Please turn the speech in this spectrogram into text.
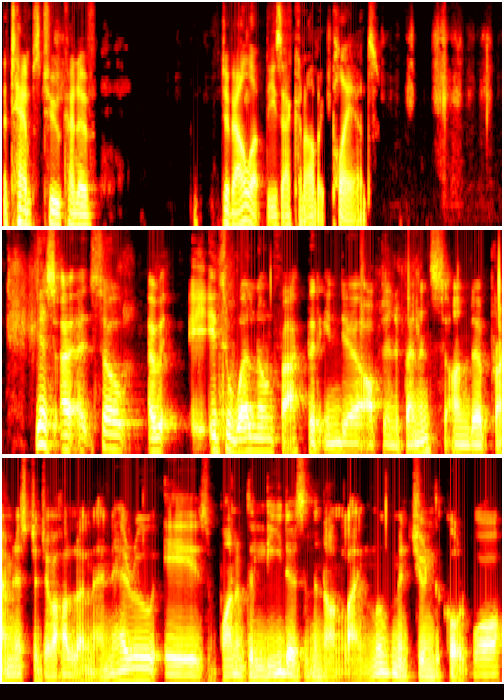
attempts to kind of develop these economic plans? Yes, uh, so uh, it's a well-known fact that India, after independence, under Prime Minister Jawaharlal Nehru, is one of the leaders in the non-aligned movement during the Cold War.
